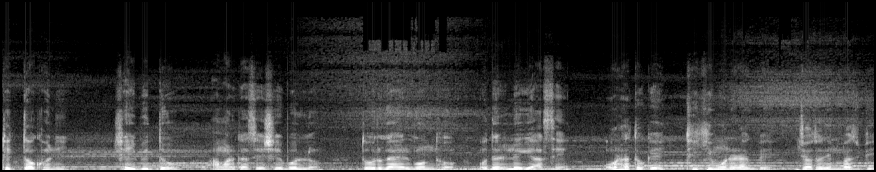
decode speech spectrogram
ঠিক তখনই সেই বৃদ্ধ আমার কাছে এসে বলল, তোর গায়ের গন্ধ ওদের লেগে আছে, ওরা তোকে ঠিকই মনে রাখবে, যতদিন বাঁচবি,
